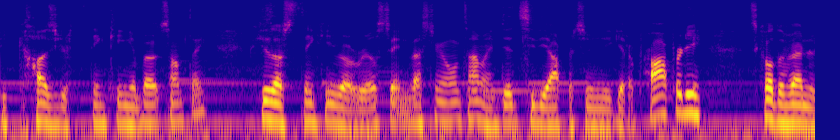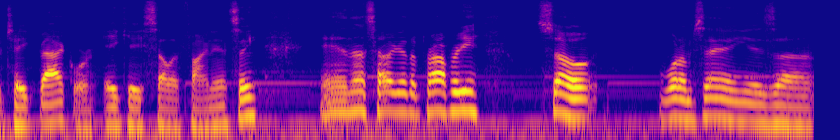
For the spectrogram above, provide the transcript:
because you're thinking about something. Because I was thinking about real estate investing all the time, I did see the opportunity to get a property. It's called a vendor take back or AK seller financing. And that's how I got the property. So, what I'm saying is, uh,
